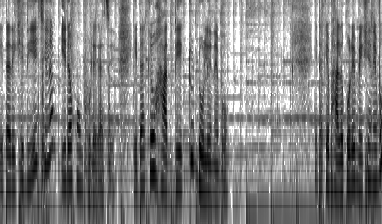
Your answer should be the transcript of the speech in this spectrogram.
এটা রেখে দিয়েছিলাম, এরকম ফুলে গেছে। এটাকেও হাত দিয়ে একটু ডলে নেব। এটাকে ভালো করে মেখে নেব।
